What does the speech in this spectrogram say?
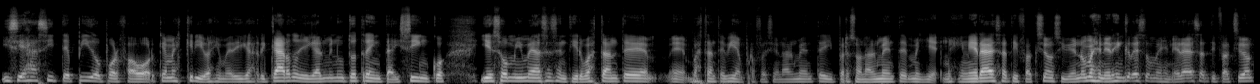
Y si es así, te pido por favor que me escribas y me digas, Ricardo, llegué al minuto 35 y eso a mí me hace sentir bastante, eh, bastante bien profesionalmente y personalmente. Me, me genera de satisfacción. Si bien no me genera ingreso, me genera de satisfacción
